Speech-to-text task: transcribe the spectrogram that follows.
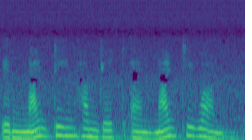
in 1991.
